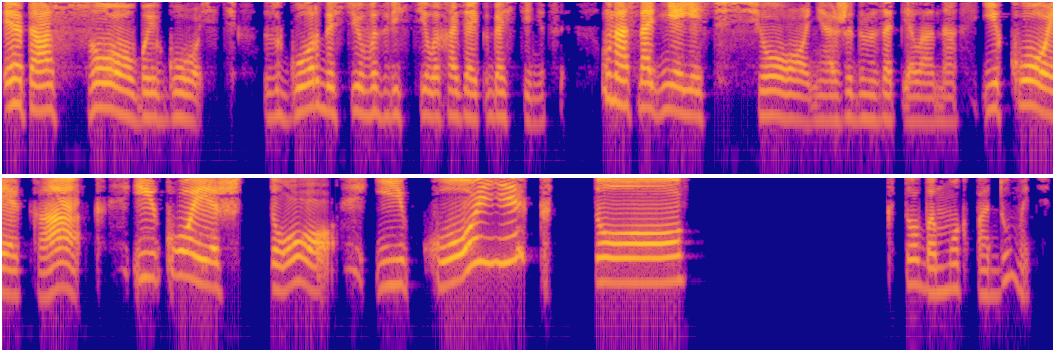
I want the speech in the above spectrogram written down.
Это особый гость, с гордостью возвестила хозяйка гостиницы. У нас на дне есть все, неожиданно запела она. И кое-как, и кое-что, и кое-кто. Кто бы мог подумать,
